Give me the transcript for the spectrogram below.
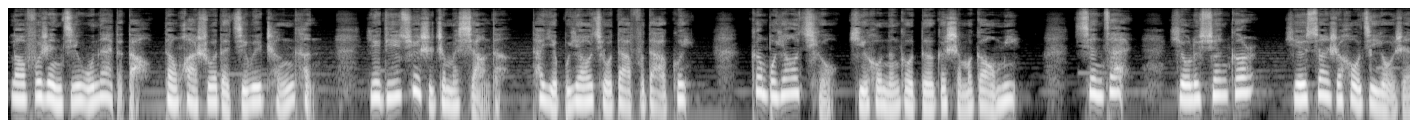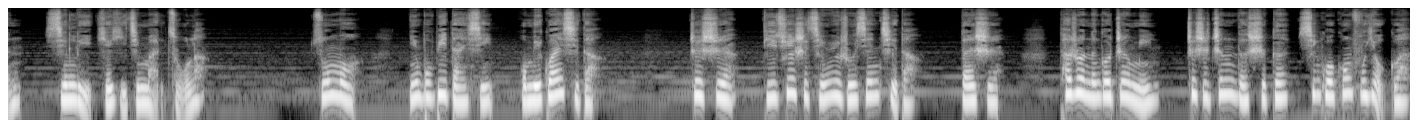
老夫人极无奈的道，但话说的极为诚恳，也的确是这么想的。她也不要求大富大贵，更不要求以后能够得个什么诰命。现在有了轩哥儿，也算是后继有人，心里也已经满足了。祖母，您不必担心，我没关系的。这事的确是秦玉茹掀起的，但是，他若能够证明这是真的是跟兴国公府有关，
